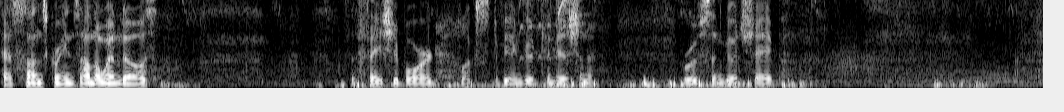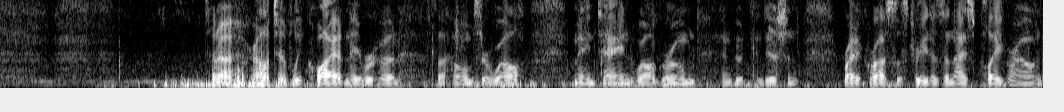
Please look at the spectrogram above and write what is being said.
Has sunscreens on the windows. The fascia board looks to be in good condition. Roof's in good shape. In a relatively quiet neighborhood. The homes are well maintained, well groomed, in good condition. Right across the street is a nice playground.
